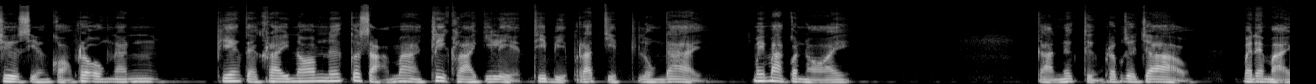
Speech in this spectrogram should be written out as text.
ชื่อเสียงของพระองค์นั้น เพียงแต่ใครน้อมนึกก็สามารถคลี่คลายกิเลสที่บีบรัดจิตลงได้ ไม่มากก็น้อย การนึกถึงพระพุทธเจ้า ไม่ได้หมาย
